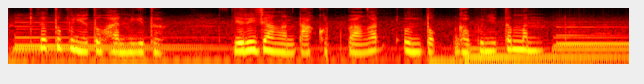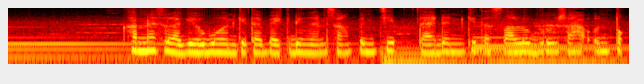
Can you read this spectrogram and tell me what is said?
Kita tuh punya Tuhan gitu. Jadi jangan takut banget untuk gak punya teman. Karena selagi hubungan kita baik dengan sang pencipta dan kita selalu berusaha untuk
